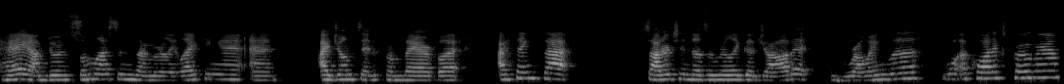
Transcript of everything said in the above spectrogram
hey, I'm doing swim lessons, I'm really liking it, and I jumped in from there. But I think that Souderton does a really good job at growing the aquatics program.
